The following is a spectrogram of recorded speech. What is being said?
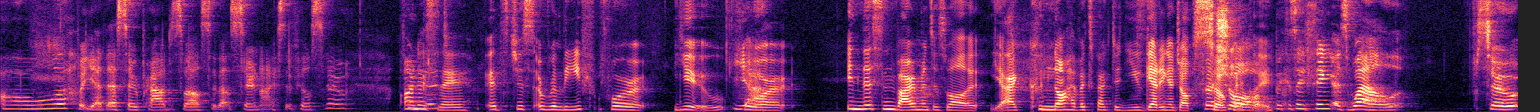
Oh, But yeah, they're so proud as well. So that's so nice. It feels so. so good. honestly, it's just a relief for you Yeah. for in this environment as well. Yeah, I could not have expected you getting a job For so sure. quickly. Because I think as well, so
